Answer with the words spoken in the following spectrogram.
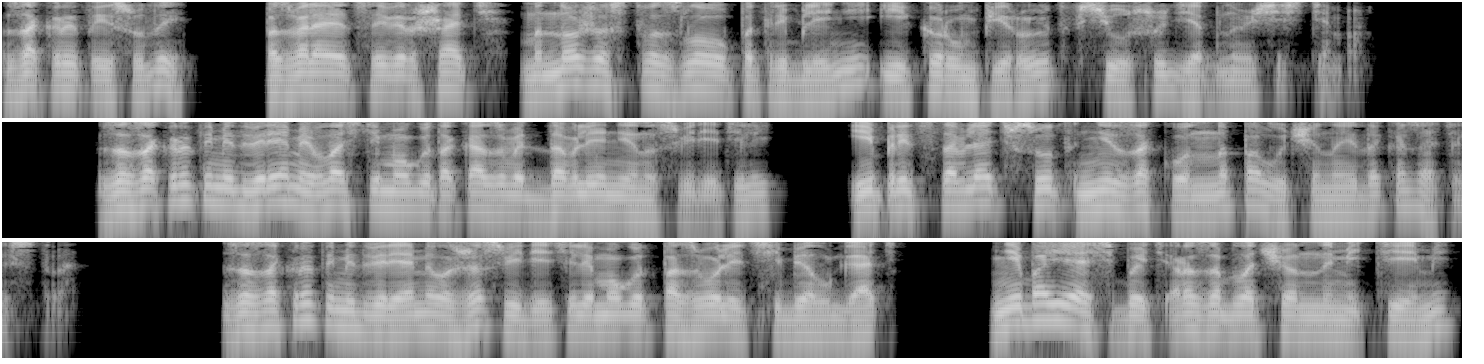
Закрытые суды позволяют совершать множество злоупотреблений и коррумпируют всю судебную систему. За закрытыми дверями власти могут оказывать давление на свидетелей и представлять в суд незаконно полученные доказательства. За закрытыми дверями лжесвидетели могут позволить себе лгать не боясь быть разоблаченными теми,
